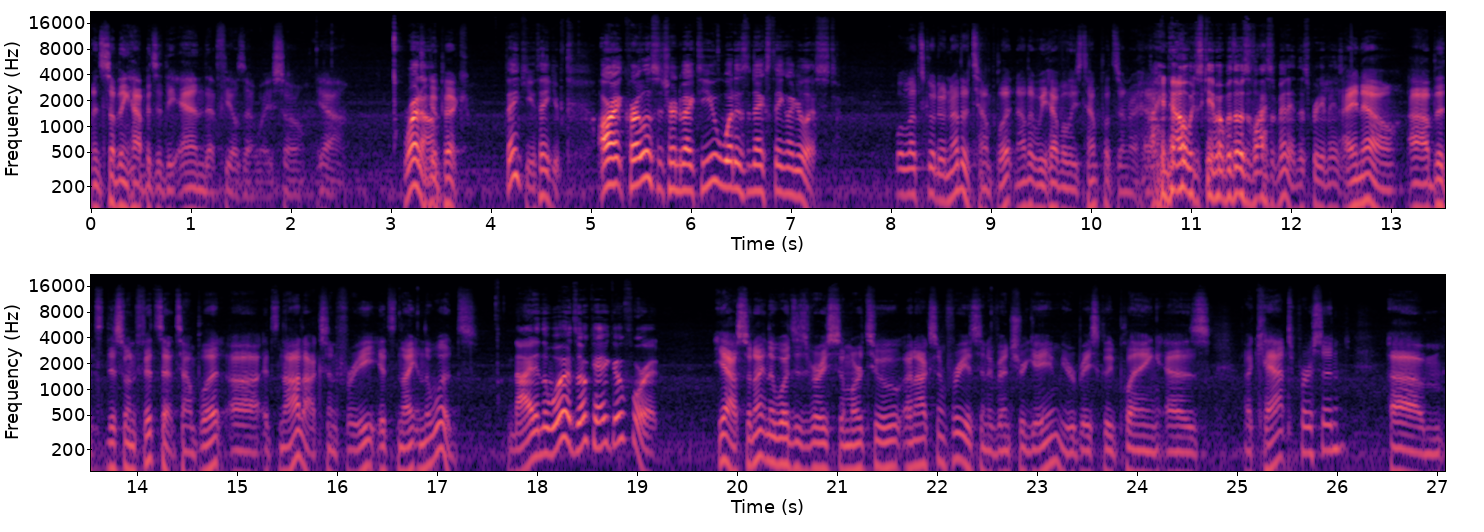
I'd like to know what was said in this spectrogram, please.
and something happens at the end that feels that way. So yeah, right on. good pick. Thank you, thank you. All right, Carlos, I turn it back to you. What is the next thing on your list? Well, let's go to another template. Now that we have all these templates in our head, I know we just came up with those last minute. That's pretty amazing. I know, uh, but this one fits that template. Uh, it's not Oxenfree. It's Night in the Woods. Night in the Woods. Okay, go for it. Yeah, so Night in the Woods is very similar to an Oxenfree. It's an adventure game. You're basically playing as a cat person. Um,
